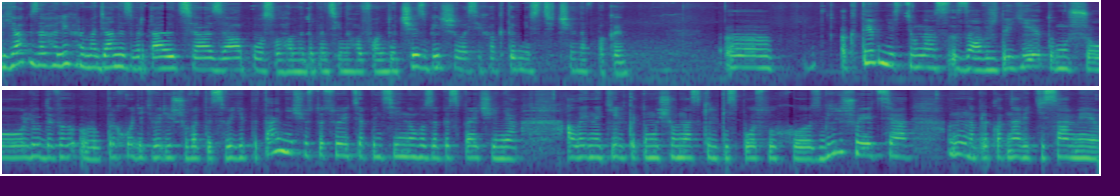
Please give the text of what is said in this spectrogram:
Як взагалі громадяни звертаються за послугами до пенсійного фонду? Чи збільшилась їх активність, чи навпаки? Е, Активність у нас завжди є, тому що люди приходять вирішувати свої питання, що стосуються пенсійного забезпечення, але й не тільки, тому що в нас кількість послуг е, збільшується. Ну, наприклад, навіть ті самі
